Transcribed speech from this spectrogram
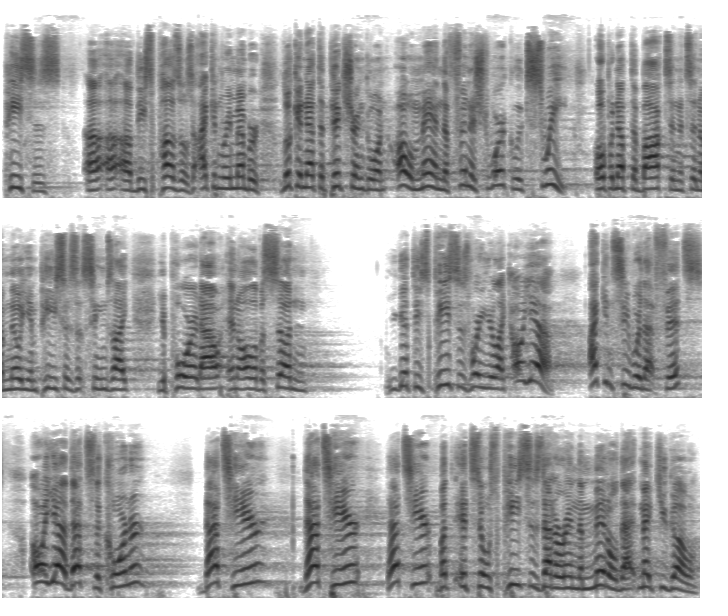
pieces uh, uh, of these puzzles, I can remember looking at the picture and going, oh man, the finished work looks sweet. Open up the box and it's in a million pieces. It seems like you pour it out and all of a sudden you get these pieces where you're like, oh yeah, I can see where that fits. Oh yeah, that's the corner. That's here. That's here, that's here, but it's those pieces that are in the middle that make you go,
